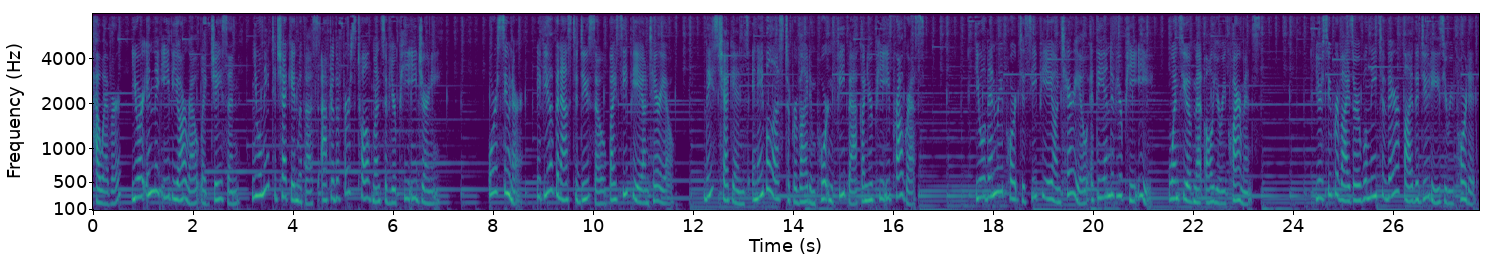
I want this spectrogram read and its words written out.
however, you are in the EVR route like Jason, you will need to check in with us after the first 12 months of your PE journey. Or sooner, if you have been asked to do so by CPA Ontario. These check-ins enable us to provide important feedback on your PE progress. You will then report to CPA Ontario at the end of your PE, once you have met all your requirements. Your supervisor will need to verify the duties you reported.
